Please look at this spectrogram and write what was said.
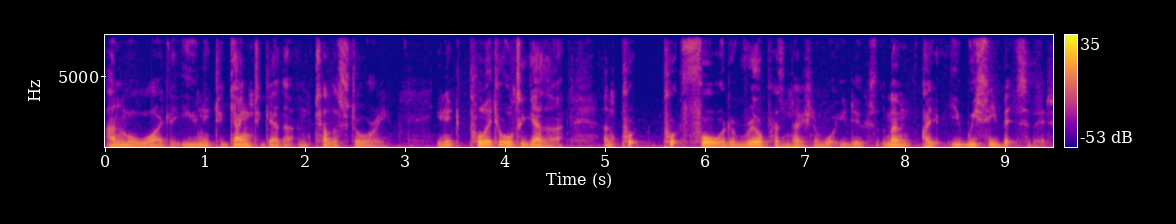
and more widely, you need to gang together and tell a story. You need to pull it all together and put put forward a real presentation of what you do. Because at the moment, I, you, we see bits of it,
